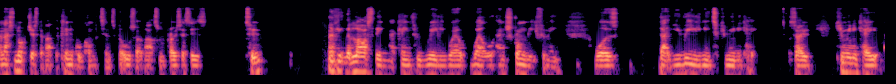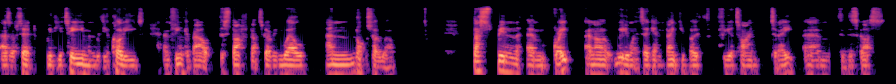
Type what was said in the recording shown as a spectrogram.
And that's not just about the clinical competence, but also about some processes too. I think the last thing that came through really well, well and strongly for me was that you really need to communicate. So communicate, as I've said, with your team and with your colleagues, and think about the stuff that's going well and not so well. That's been um, great. And I really wanted to say again thank you both for your time today um, to discuss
